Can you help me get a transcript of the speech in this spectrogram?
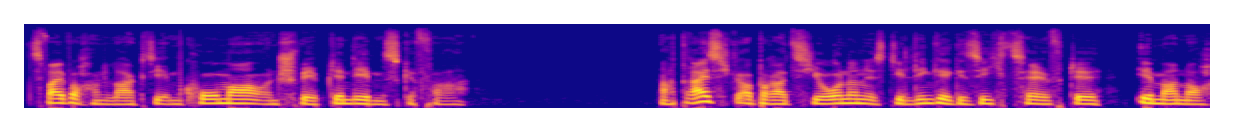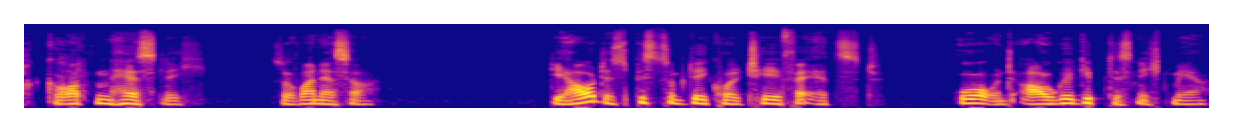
Zwei Wochen lag sie im Koma und schwebte in Lebensgefahr. Nach 30 Operationen ist die linke Gesichtshälfte immer noch grottenhässlich, so Vanessa. Die Haut ist bis zum Dekolleté verätzt. Ohr und Auge gibt es nicht mehr.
